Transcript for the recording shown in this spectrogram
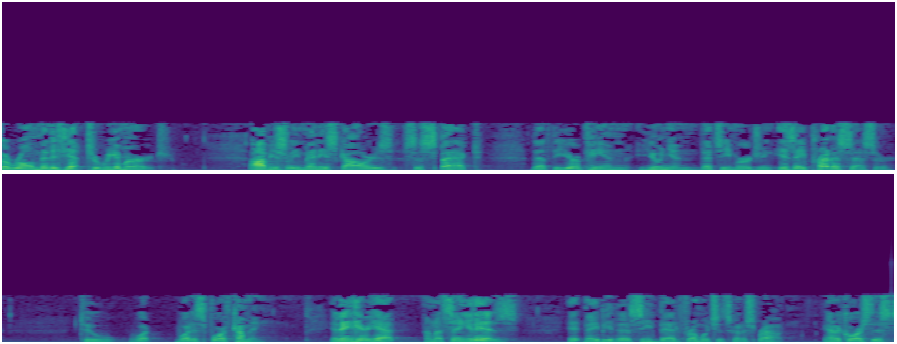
the Rome that is yet to reemerge. Obviously, many scholars suspect that the European Union that's emerging is a predecessor to what, what is forthcoming. It ain't here yet. I'm not saying it is. It may be the seedbed from which it's going to sprout. And of course, this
